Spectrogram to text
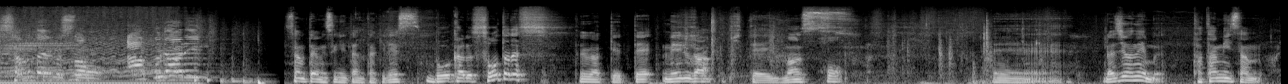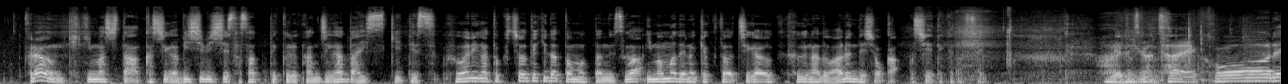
サムタイムスのアップガリサムタイム杉田の滝です。ボーカルソータですというわけでメールが来ています、ほう。えーラジオネームたたみさん。クラウン聞きました。歌詞がビシビシ刺さってくる感じが大好きです。ふわりが特徴的だと思ったんですが今までの曲とは違う工夫などはあるんでしょうか？教えてください。ありりがとうございます。がたい。これ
